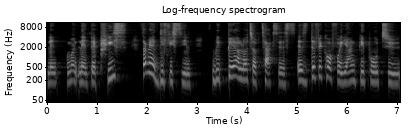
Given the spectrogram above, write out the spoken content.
l'entreprise, ça va difficile. We pay a lot of taxes. It's difficult for young people to,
